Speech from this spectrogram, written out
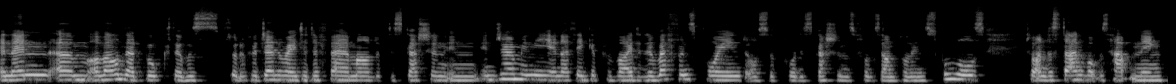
And then um, around that book, there was sort of a generated a fair amount of discussion in, in Germany. And I think it provided a reference point also for discussions, for example, in schools to understand what was happening.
